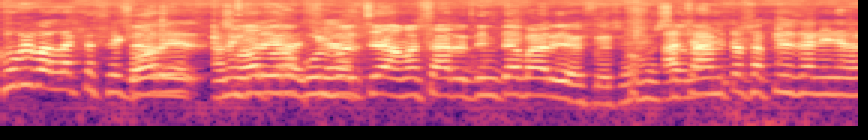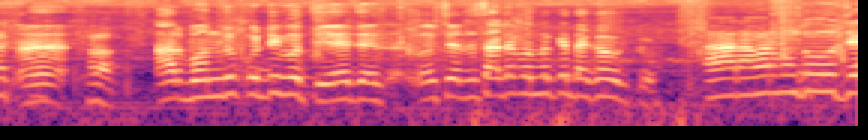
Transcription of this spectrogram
খুবই ভালো লাগতেছে ভুল বলছে আমার সাড়ে তিনটা বাড়ি আছে সমস্যা আচ্ছা আমি তো সবকিছু জানি না। হ্যাঁ। আর বন্ধু কোটিপতি এই যে সাড়ে বন্ধুকে দেখাও একটু। আর আমার বন্ধু যে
